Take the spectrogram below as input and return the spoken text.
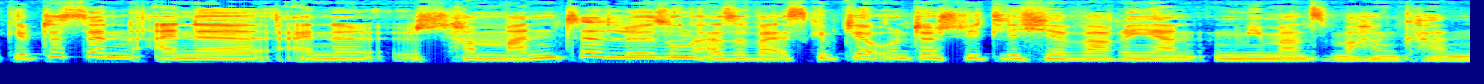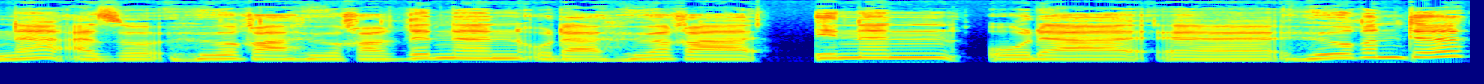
Gibt es denn eine, eine charmante Lösung? Also, weil es gibt ja unterschiedliche Varianten, wie man es machen kann. Ne? Also Hörer, Hörerinnen oder HörerInnen oder äh, Hörende.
